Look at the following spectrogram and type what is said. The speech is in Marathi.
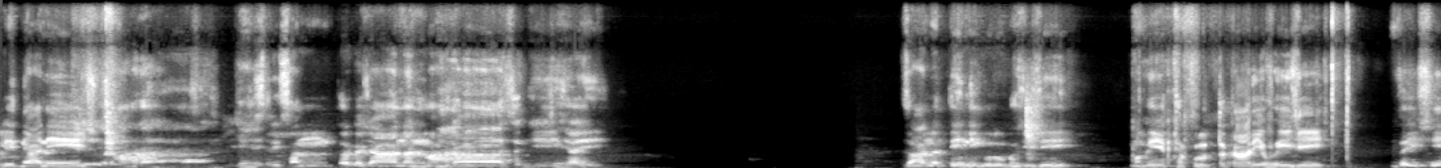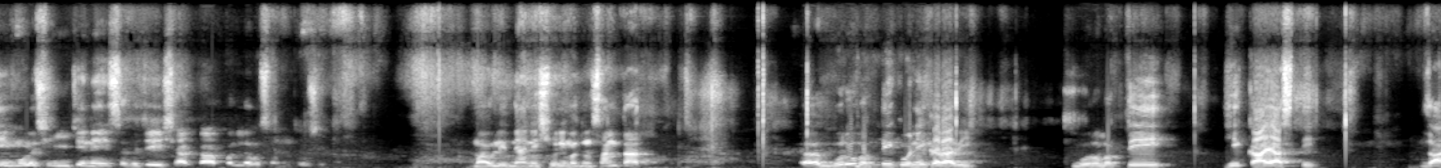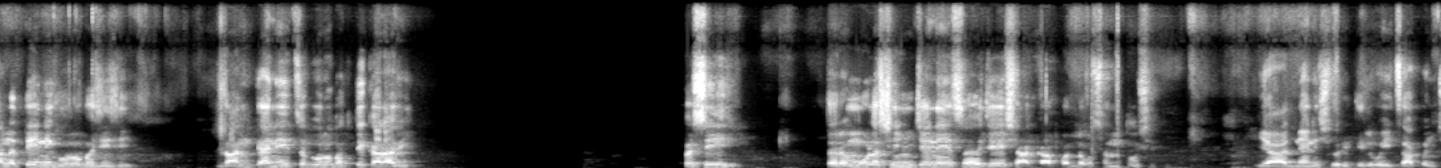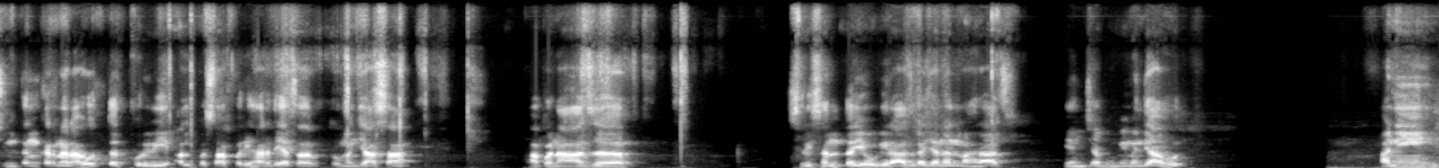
माऊली ज्ञानेश्वर महाराज श्री संत गजानन महाराज की जय। जाणते नि गुरु भजिजे मग यथकृत कार्य होईजे जैसे मूळ सिंचने सहजे शाखा पल्लव संतोषे माऊली ज्ञानेश्वरी मधून सांगतात गुरु गुरुभक्ती कोणी करावी? गुरुभक्ती ही काय असते? जाणते नि गुरु भजीजी. जाणत्यानेच गुरुभक्ती करावी. कशी? तर मूळ सिंचने सहजे शाखा पल्लव संतोषी या ज्ञानेश्वरीतील वहीचं आपण चिंतन करणार आहोत. तत्पूर्वी अल्पसा परिहार द्यायचा तो म्हणजे असा. आपण आज श्री संत योगीराज गजानन महाराज यांच्या भूमीमध्ये आहोत. आणि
